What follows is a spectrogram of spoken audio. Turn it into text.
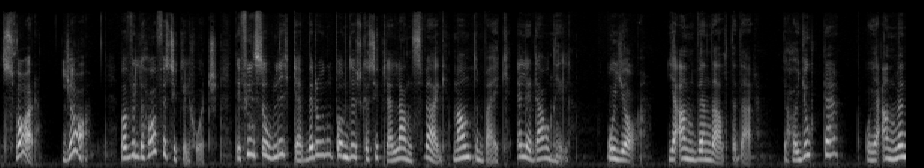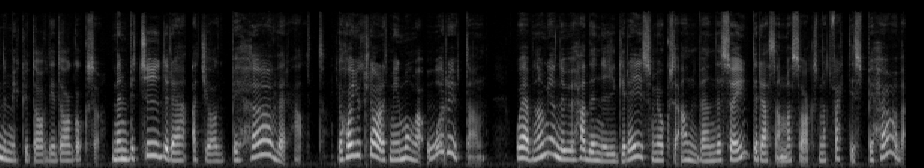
Svar. Ja. Vad vill du ha för cykelshorts? Det finns olika beroende på om du ska cykla landsväg, mountainbike eller downhill. Och ja, jag använder allt det där. Jag har gjort det och jag använder mycket av det idag också. Men betyder det att jag behöver allt? Jag har ju klarat mig i många år utan. Och även om jag nu hade en ny grej som jag också använde så är inte det samma sak som att faktiskt behöva.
